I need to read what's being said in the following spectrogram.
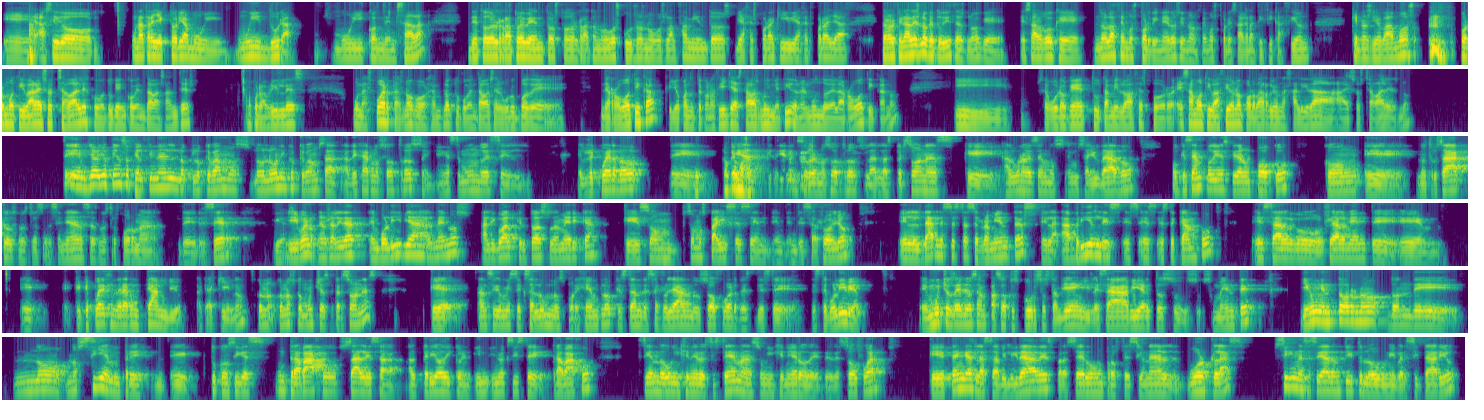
eh, ha sido una trayectoria muy, muy dura, muy condensada, de todo el rato eventos, todo el rato nuevos cursos, nuevos lanzamientos, viajes por aquí, viajes por allá. Pero al final es lo que tú dices, ¿no? Que es algo que no lo hacemos por dinero, sino lo hacemos por esa gratificación que nos llevamos por motivar a esos chavales, como tú bien comentabas antes, o por abrirles unas puertas, ¿no? Como por ejemplo, tú comentabas el grupo de, de robótica, que yo cuando te conocí ya estabas muy metido en el mundo de la robótica, ¿no? Y seguro que tú también lo haces por esa motivación o por darle una salida a, a esos chavales, ¿no? Sí, yo, yo pienso que al final lo, lo que vamos, lo, lo, único que vamos a, a dejar nosotros en, en, este mundo es el, el recuerdo eh, lo que, que, hemos... que, tienen sobre nosotros la, las personas que alguna vez hemos, hemos ayudado o que se han podido inspirar un poco con eh, nuestros actos, nuestras enseñanzas, nuestra forma de, de ser. Yes. Y bueno, en realidad en Bolivia al menos, al igual que en toda Sudamérica, que son, somos países en, en, en desarrollo, el darles estas herramientas, el abrirles es, es, este campo, es algo realmente eh, eh, que, que, puede generar un cambio aquí, ¿no? Conozco muchas personas que han sido mis exalumnos, por ejemplo, que están desarrollando software desde, desde, desde Bolivia. Eh, muchos de ellos han pasado tus cursos también y les ha abierto su, su, su, mente. y en un entorno donde no, no siempre eh, tú consigues un trabajo, sales al periódico y, no existe trabajo, siendo un ingeniero de sistemas, un ingeniero de, de, software, que tengas las habilidades para ser un profesional world class sin necesidad de un título universitario,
